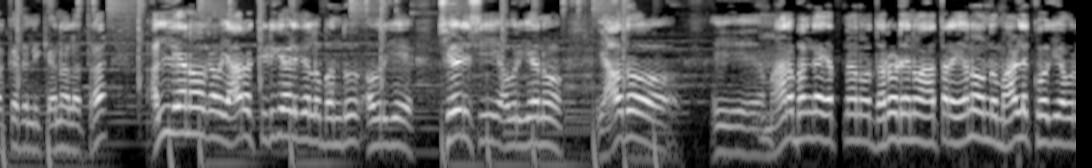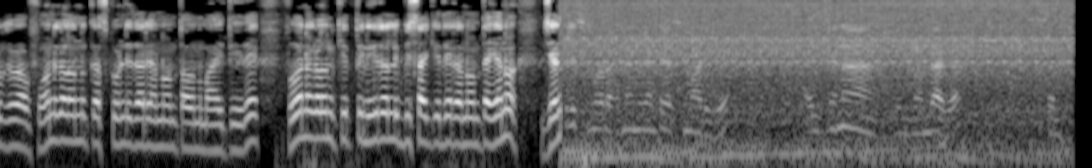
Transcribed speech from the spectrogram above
ಪಕ್ಕದಲ್ಲಿ ಕೆನಾಲ್ ಹತ್ರ. ಅಲ್ಲೇನೋ ಯಾರೋ ಕಿಡಿಗೇಳಿಗೆಲ್ಲ ಬಂದು ಅವರಿಗೆ ಛೇಡಿಸಿ ಅವ್ರಿಗೇನೋ ಯಾವುದೋ ಈ ಮಾನಭಂಗ ಯತ್ನನೋ ದರೋಡೆನೋ ಆ ಥರ ಏನೋ ಒಂದು ಮಾಡ್ಲಿಕ್ಕೆ ಹೋಗಿ ಅವ್ರಿಗೆ ಫೋನ್ಗಳನ್ನು ಕಸ್ಕೊಂಡಿದ್ದಾರೆ ಅನ್ನೋಂಥ ಒಂದು ಮಾಹಿತಿ ಇದೆ. ಫೋನ್ಗಳನ್ನು ಕಿತ್ತು ನೀರಲ್ಲಿ ಬಿಸಾಕಿದ್ದಾರೆ ಅನ್ನೋಂಥ ಏನೋ ಜನ ಸುಮಾರು ಹನ್ನೊಂದು ಗಂಟೆ ಸುಮಾರಿಗೆ ಐದು ಜನ ಬಂದಾಗ ಸ್ವಲ್ಪ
